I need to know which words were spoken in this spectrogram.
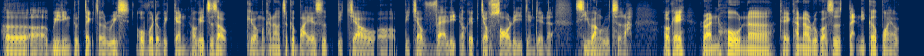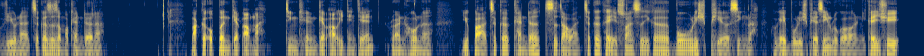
和呃 willing to take the risk over the weekend，OK，至少给我们看到这个 buyer 是比较呃比较 valid，OK，比较 solid 一点点的，希望如此啦，OK，然后呢可以看到如果是 technical point of view 呢，这个是什么 candle 呢？market open gap out 嘛，今天 gap out 一点点，然后呢？又把这个 candle 吃到完，这个可以算是一个 bullish piercing 啦。OK，bullish piercing，如果你可以去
